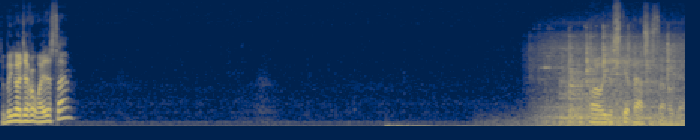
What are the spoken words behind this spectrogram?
did we go a different way this time? Why don't we just skip past this stuff? Okay.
